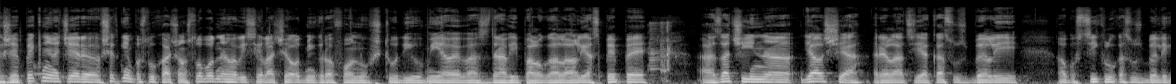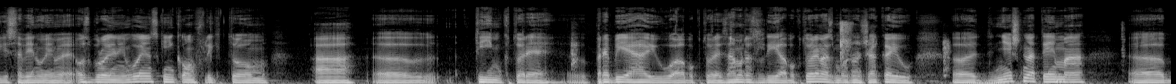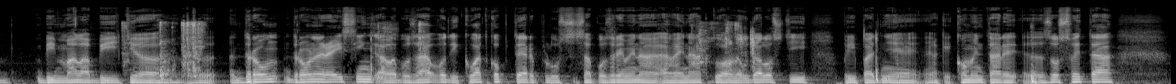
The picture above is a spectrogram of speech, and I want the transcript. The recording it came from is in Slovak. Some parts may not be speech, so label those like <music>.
Takže pekný večer všetkým poslucháčom Slobodného vysielača od mikrofónu v štúdiu v Mijave vás zdraví Palogala alias Pepe a začína ďalšia relácia Kasus Belli alebo z cyklu Kasus Belli, kde sa venujeme ozbrojeným vojenským konfliktom a e, tým, ktoré e, prebiehajú alebo ktoré zamrzli alebo ktoré nás možno čakajú. E, dnešná téma e, by mala byť uh, drone, drone racing alebo závody quadcopter plus sa pozrieme na, aj na aktuálne udalosti, prípadne nejaké komentáre uh, zo sveta.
